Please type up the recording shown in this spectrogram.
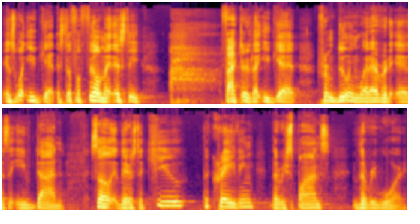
it's what you get. It's the fulfillment, it's the ah, factor that you get from doing whatever it is that you've done. So there's the cue, the craving, the response, the reward.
